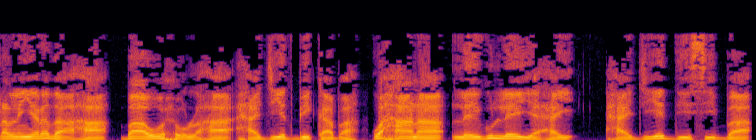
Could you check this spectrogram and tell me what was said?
dhallinyarada ahaa baa wuxuu lahaa xaajiyad bikab ah waxaana laygu leeyahay xaajiyaddiisii baa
